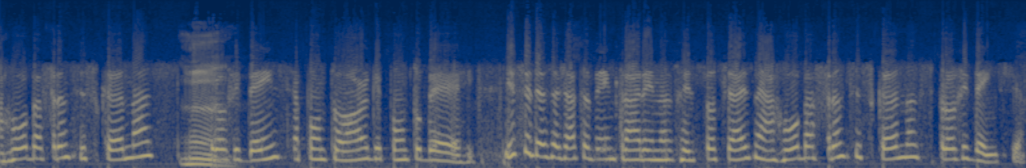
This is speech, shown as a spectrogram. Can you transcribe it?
arroba franciscanasprovidencia.org.br e se desejar também entrarem nas redes sociais, né? Arroba franciscanas providência.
